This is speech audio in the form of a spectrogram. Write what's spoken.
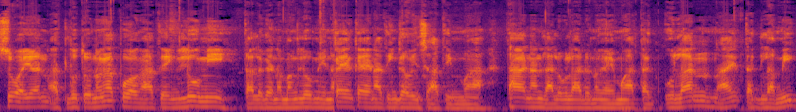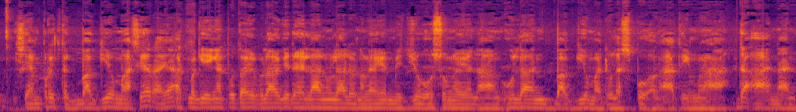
So, ayan, at luto na nga po ang ating lomi. Talaga namang lomi na kaya-kaya natin gawin sa ating mga tahanan, lalong-lalo na ngayong mga tag-ulan, ay, taglamig, syempre, tagbagyo, mga sir. Ayan. At mag-iingat po tayo palagi dahil lalong-lalo na ngayon, medyo uso ngayon ang ulan, bagyo, madulas po ang ating mga daanan.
